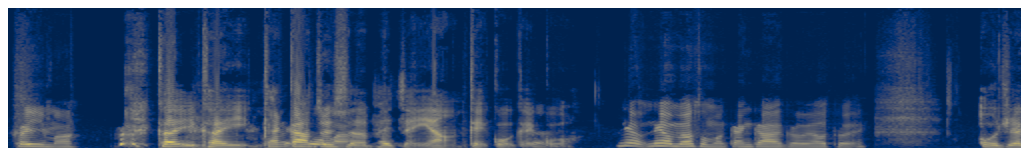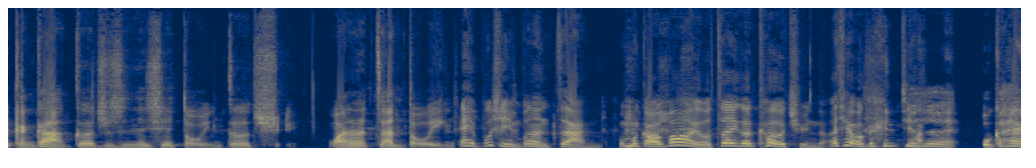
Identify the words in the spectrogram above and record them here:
可以吗？可以可以，尴尬最适合配怎样？给过给过。你有你有没有什么尴尬的歌要推？我觉得尴尬的歌就是那些抖音歌曲，完了赞抖音。哎，不行，不能赞，我们搞不好有这一个客群的。而且我跟你讲，对，我刚才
